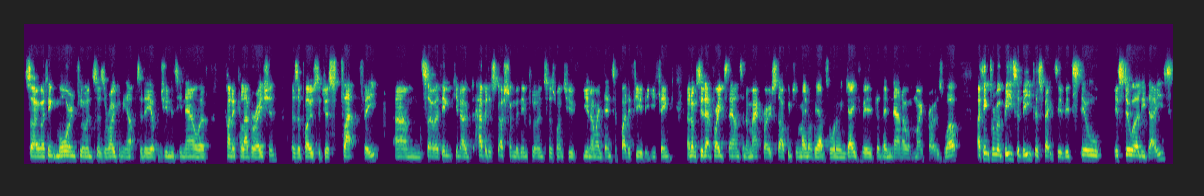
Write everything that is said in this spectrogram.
So, I think more influencers are opening up to the opportunity now of kind of collaboration as opposed to just flat fee. Um, so I think you know have a discussion with influencers once you've you know identified a few that you think, and obviously that breaks down to the macro stuff which you may not be able to want to engage with, but then nano and micro as well. I think from a B two B perspective, it's still it's still early days.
